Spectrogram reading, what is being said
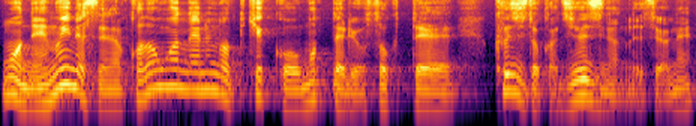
もう眠いですね。子供が寝るのって結構思ったより遅くて9時とか10時なんですよね。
